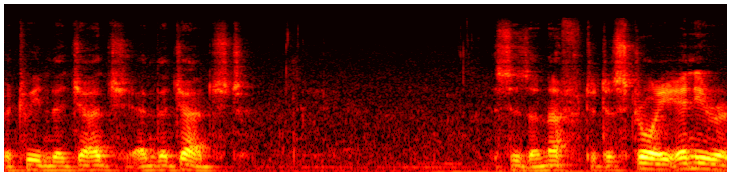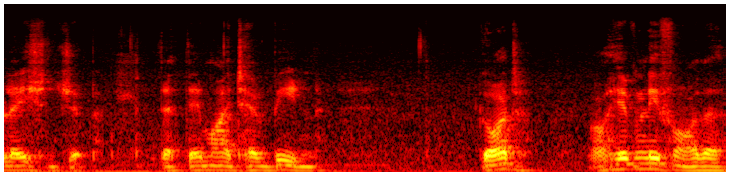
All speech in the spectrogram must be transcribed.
between the judge and the judged. This is enough to destroy any relationship that there might have been. God, our Heavenly Father,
